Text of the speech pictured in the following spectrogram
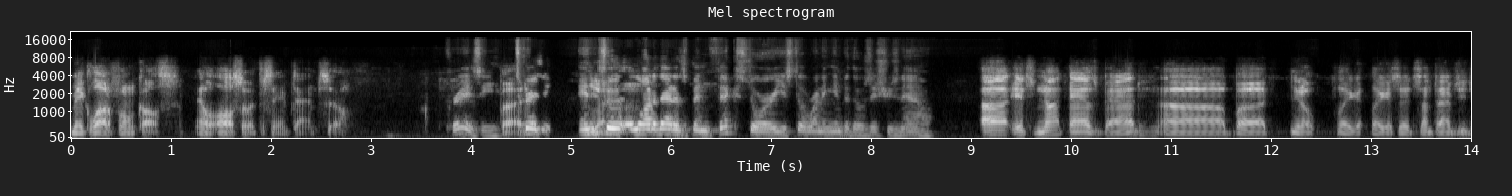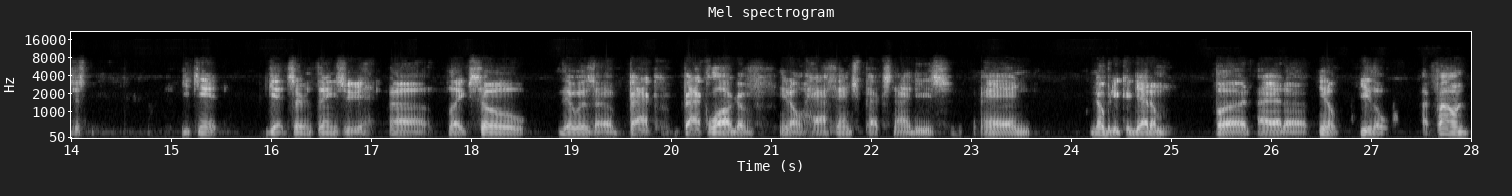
make a lot of phone calls also at the same time. So crazy, but, it's crazy. And yeah. so a lot of that has been fixed, or are you still running into those issues now? Uh, it's not as bad, uh, but you know, like like I said, sometimes you just you can't get certain things. You uh, like so there was a back backlog of you know half inch PEX 90s, and nobody could get them. But I had a you know either I found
